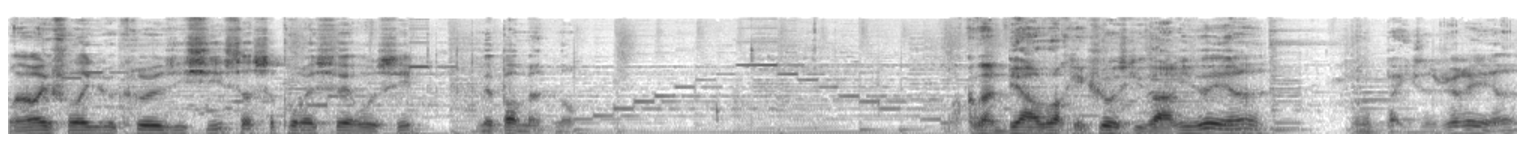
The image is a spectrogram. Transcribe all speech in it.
Alors il faudrait que je creuse ici, ça, ça pourrait se faire aussi, mais pas maintenant. On va quand même bien avoir quelque chose qui va arriver, hein. Faut pas exagérer, hein.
